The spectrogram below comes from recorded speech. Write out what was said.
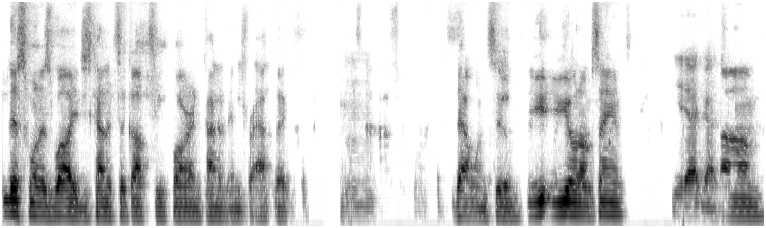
This one as well, you just kind of took off too far and kind of in traffic. Mhm. That one too. You you get what I'm saying? Yeah, I got you. Um,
